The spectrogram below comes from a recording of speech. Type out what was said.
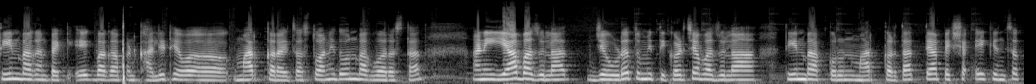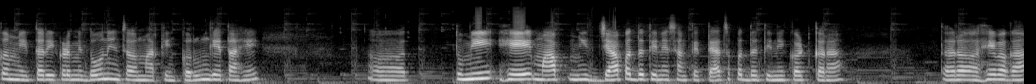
तीन भागांपैकी एक भाग आपण खाली ठेव मार्क करायचा असतो आणि दोन भाग वर असतात. आणि या बाजूला जेवढं तुम्ही तिकडच्या बाजूला तीन भाग करून मार्क करतात त्यापेक्षा एक इंच कमी. तर इकडे मी दोन इंचावर मार्किंग करून घेत आहे. तुम्ही हे माप मी ज्या पद्धतीने सांगते त्याच पद्धतीने कट करा. तर हे बघा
